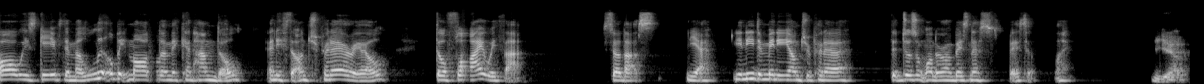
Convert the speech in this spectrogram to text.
always give them a little bit more than they can handle. And if they're entrepreneurial, they'll fly with that. So that's, yeah, you need a mini entrepreneur that doesn't want their own business, basically. Yeah.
